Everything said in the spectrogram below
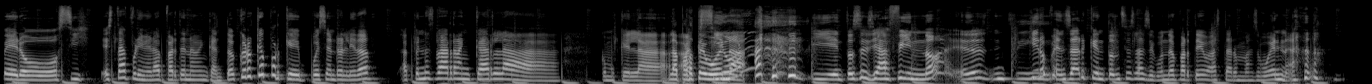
pero sí, esta primera parte no me encantó. Creo que porque, pues, en realidad apenas va a arrancar la como que la, la parte buena. Y entonces ya fin, ¿no? Eh, quiero pensar que entonces la segunda parte va a estar más buena.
